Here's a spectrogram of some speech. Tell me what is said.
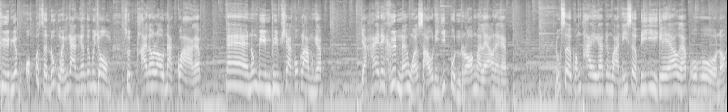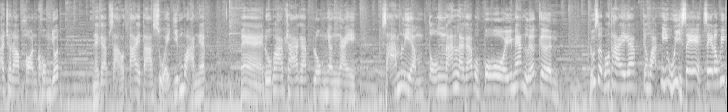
คืนครับโอ้สะดุกเหมือนกันครับท่านผู้ชม สุดท้ายแล้วเราหนักกว่าครับแม่น้องบีมพิมพ์ชากกลำครับอย่าให้ได้ขึ้นนะหัวเสานี่ญี่ปุ่นร้องมาแล้วนะครับลูกเสิร์ฟของไทยครับจังหวะนี้เสิร์ฟดีอีกแล้วครับ โอ้โหน้องอัชราพรคงยศนะครับ สาวใต้ตาสวยยิ้มหวานครับแม่ดูภาพช้าครับ ลงยังไง สามเหลี่ยมตรงนั้นแหละครับ โอ้โหแม่นเหลือเกิน ลูกเสิร์ฟของไทยครับ จังหวะนี้อุ้ยเซเซแล้ววิ่ง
